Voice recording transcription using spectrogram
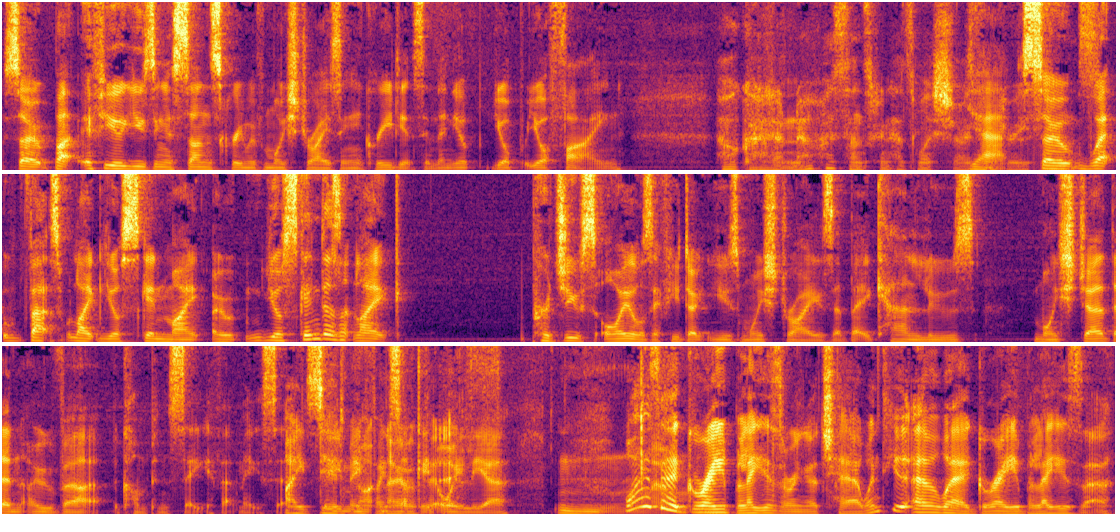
So, but if you're using a sunscreen with moisturizing ingredients in, then you're you're you're fine. Oh god, I don't know. My sunscreen has moisturizing. Yeah. ingredients. So wh- that's like your skin might o- your skin doesn't like produce oils if you don't use moisturizer, but it can lose moisture then over compensate if that makes sense. I So you did find know yourself oilier. Mm. Why is there a grey blazer in your chair? When do you ever wear a grey blazer?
